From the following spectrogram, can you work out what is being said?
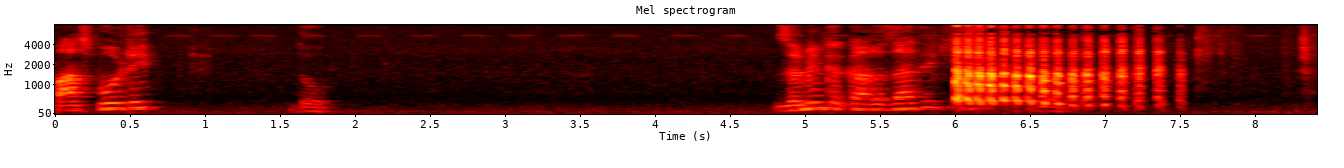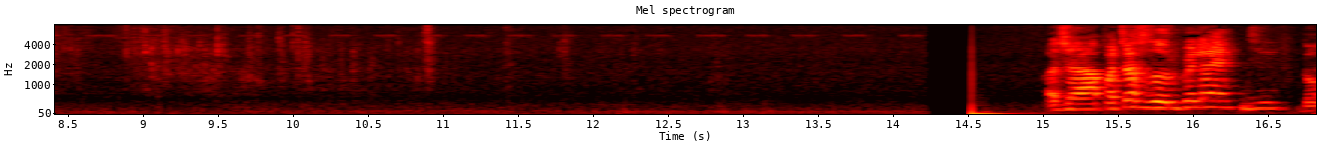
پاسپورٹ ہے دو زمین کا کاغذات ہے اچھا پچاس ہزار روپے لائے۔ جی۔ دو۔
